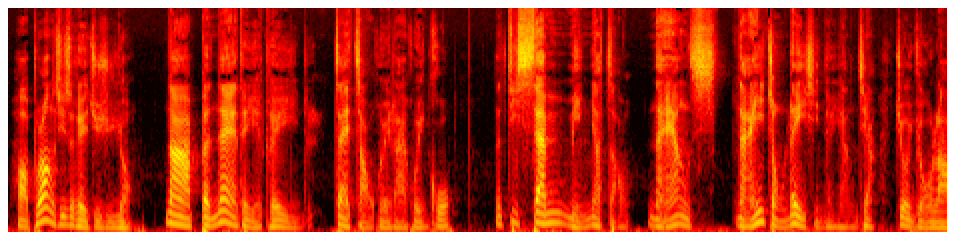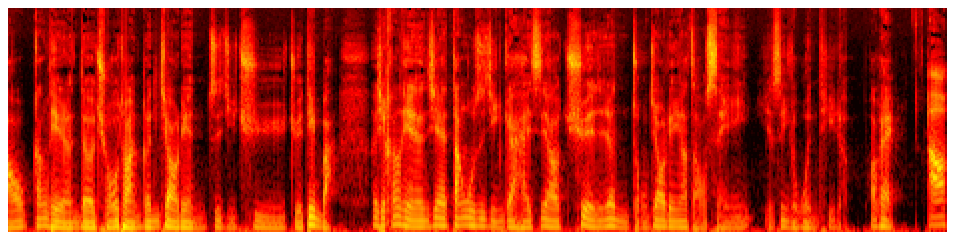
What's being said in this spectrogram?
好，Brown 其实可以继续用。那 Burnett 也可以再找回来回锅。那第三名要找哪样哪一种类型的洋将，就有劳钢铁人的球团跟教练自己去决定吧。而且钢铁人现在当务之急应该还是要确认总教练要找谁，也是一个问题了。OK，好，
